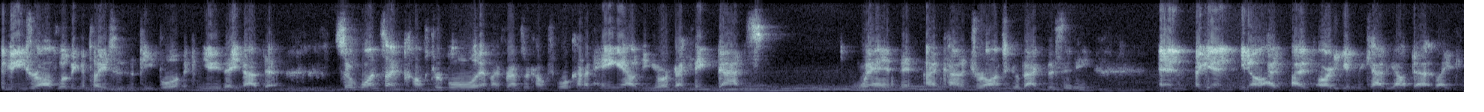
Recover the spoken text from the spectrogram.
the main draw of living in places and the people and the community that you have there. So once I'm comfortable and my friends are comfortable kind of hanging out in New York, I think that's when I'm kind of drawn to go back to the city. And again, you know, I, I've already given the caveat that like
